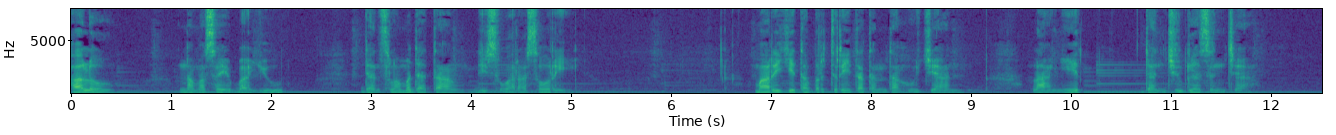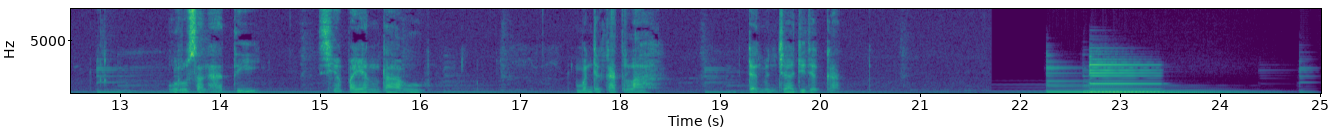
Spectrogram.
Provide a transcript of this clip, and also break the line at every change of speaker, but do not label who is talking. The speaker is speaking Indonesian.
Halo, nama saya Bayu dan selamat datang di Suara Sore. Mari kita bercerita tentang hujan, langit, dan juga senja. Urusan hati, siapa yang tahu? Mendekatlah dan menjadi dekat.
